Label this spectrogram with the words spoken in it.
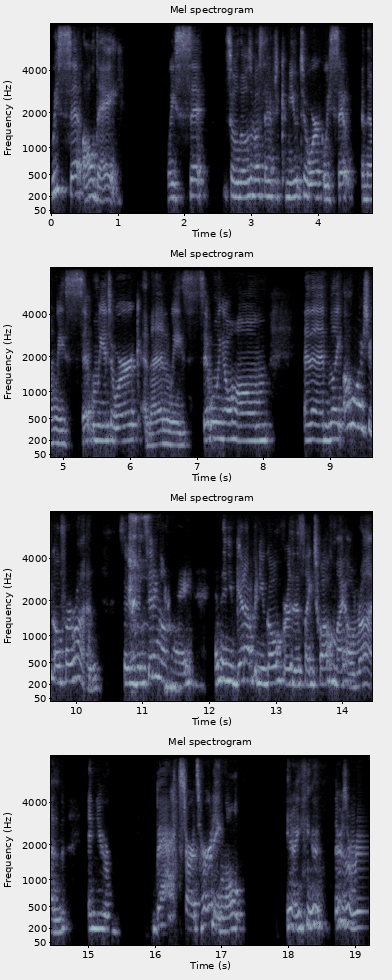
we sit all day. We sit so those of us that have to commute to work, we sit and then we sit when we get to work and then we sit when we go home and then like, oh, I should go for a run. So you've been sitting all day and then you get up and you go for this like 12 mile run and your back starts hurting. Well, you know, you, there's a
